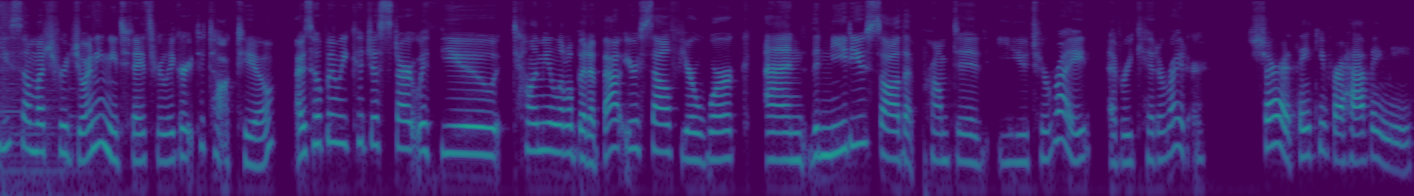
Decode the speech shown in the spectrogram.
you so much for joining me today. It's really great to talk to you. I was hoping we could just start with you telling me a little bit about yourself, your work, and the need you saw that prompted you to write Every Kid a Writer. Sure. Thank you for having me.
